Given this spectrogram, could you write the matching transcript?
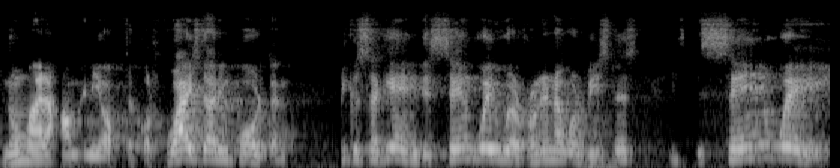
no matter how many obstacles. Why is that important? Because again, the same way we're running our business, it's the same way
